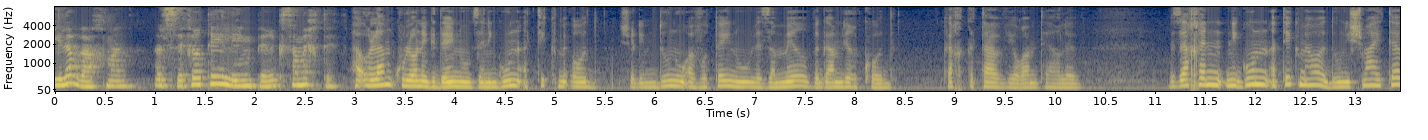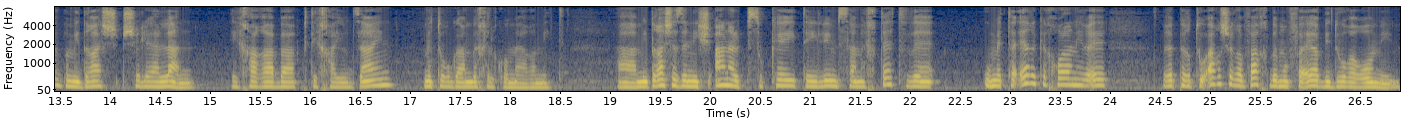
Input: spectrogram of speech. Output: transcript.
גילה וחמן, על ספר תהילים, פרק ס"ט. העולם כולו נגדנו זה ניגון עתיק מאוד, שלימדונו אבותינו לזמר וגם לרקוד. כך כתב יורם תיארלב. וזה אכן ניגון עתיק מאוד, הוא נשמע היטב במדרש שלהלן, איכה רבה פתיחה י"ז, מתורגם בחלקו מארמית. המדרש הזה נשען על פסוקי תהילים ס"ט, והוא מתאר ככל הנראה רפרטואר שרווח במופעי הבידור הרומיים.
